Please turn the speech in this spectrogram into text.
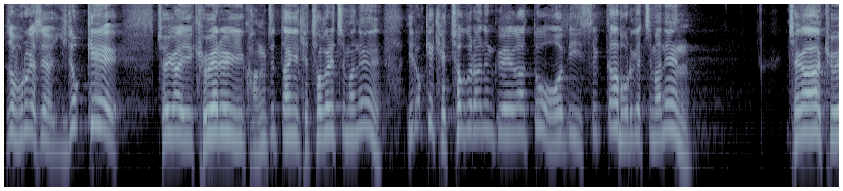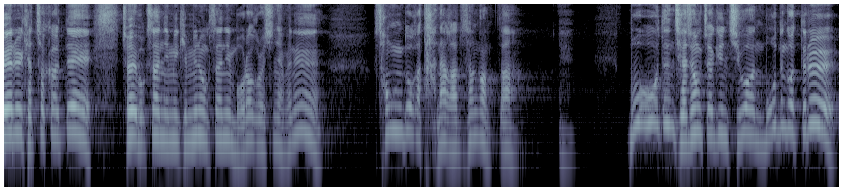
그래서 모르겠어요. 이렇게 저희가 이 교회를 이 광주 땅에 개척을 했지만은 이렇게 개척을 하는 교회가 또 어디 있을까 모르겠지만은 제가 교회를 개척할 때 저희 목사님이 김민호 목사님 뭐라 그러시냐면은 성도가 다 나가도 상관없다. 예. 모든 재정적인 지원 모든 것들을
